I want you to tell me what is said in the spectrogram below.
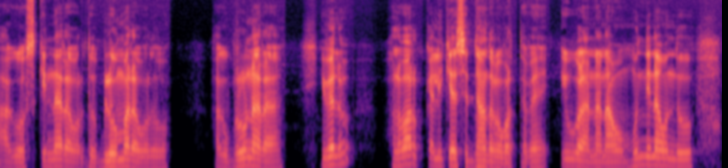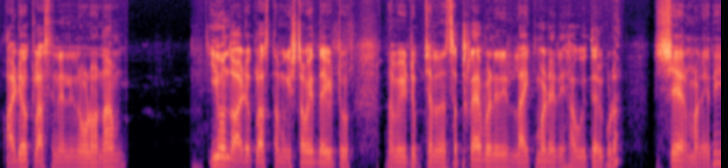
ಹಾಗೂ ಸ್ಕಿನ್ನರ್ ಅವ್ರದ್ದು, ಬ್ಲೂಮರ್ ಅವರು ಹಾಗೂ ಬ್ರೂನರ, ಇವೆಲ್ಲೂ ಹಲವಾರು ಕಲಿಕೆಯ ಸಿದ್ಧಾಂತಗಳು ಬರ್ತವೆ. ಇವುಗಳನ್ನು ನಾವು ಮುಂದಿನ ಒಂದು ಆಡಿಯೋ ಕ್ಲಾಸಿನಲ್ಲಿ ನೋಡೋಣ. ಈ ಒಂದು ಆಡಿಯೋ ಕ್ಲಾಸ್ ನಮಗೆ ಇಷ್ಟವಾಗಿದೆ, ದಯವಿಟ್ಟು ನಮ್ಮ ಯೂಟ್ಯೂಬ್ ಚಾನಲ್ನ ಸಬ್ಸ್ಕ್ರೈಬ್ ಮಾಡಿರಿ ಲೈಕ್ ಮಾಡಿರಿ ಹಾಗೂ ಇತರ ಕೂಡ ಶೇರ್ ಮಾಡಿರಿ.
